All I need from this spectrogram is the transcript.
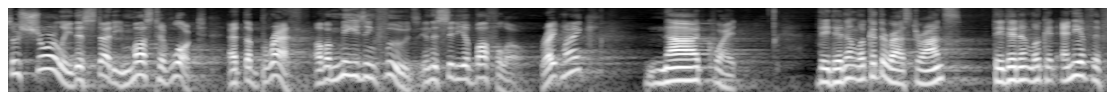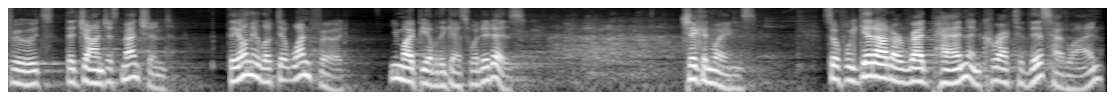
So surely this study must have looked at the breadth of amazing foods in the city of Buffalo, right, Mike? Not quite. They didn't look at the restaurants. They didn't look at any of the foods that John just mentioned. They only looked at one food. You might be able to guess what it is chicken wings. So if we get out our red pen and correct this headline,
